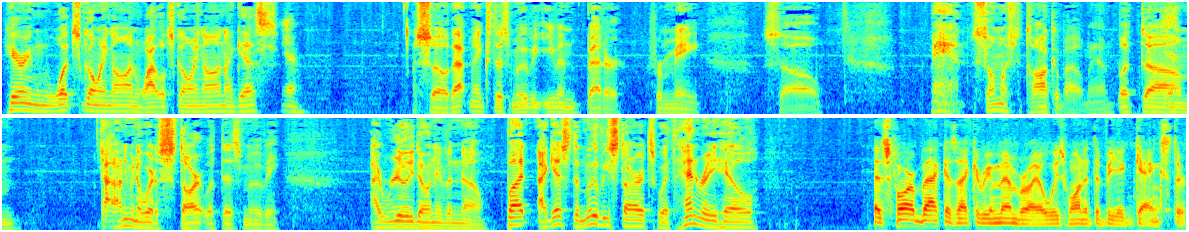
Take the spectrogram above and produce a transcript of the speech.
hearing what's going on while it's going on, I guess. yeah. So that makes this movie even better for me. So, man, so much to talk about, man. But um, God, I don't even know where to start with this movie. I really don't even know. But I guess the movie starts with Henry Hill, As far back as I can remember, I always wanted to be a gangster.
